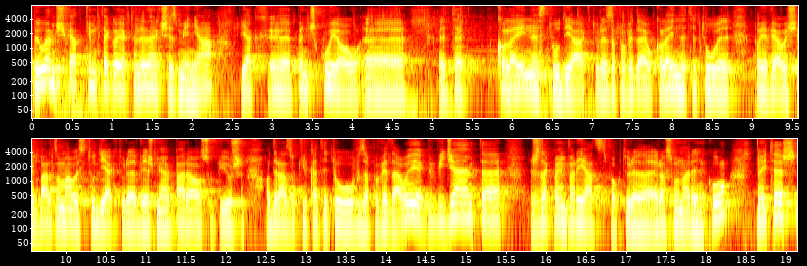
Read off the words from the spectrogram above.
byłem świadkiem tego, jak ten rynek się zmienia, jak e, pęczkują e, te kolejne studia, które zapowiadają kolejne tytuły. Pojawiały się bardzo małe studia, które wiesz, miały parę osób i już od razu kilka tytułów zapowiadały. Jakby widziałem te, że tak powiem, wariactwo, które rosło na rynku. No i też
